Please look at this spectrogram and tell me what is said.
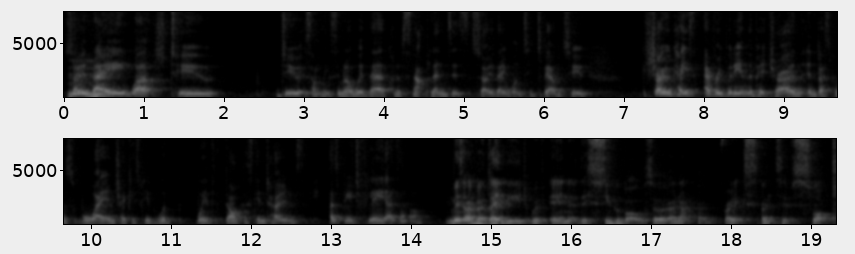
So Mm. they worked to do something similar with their kind of snap lenses. So they wanted to be able to showcase everybody in the picture in, in the best possible way and showcase people with, with darker skin tones as beautifully as ever. This advert debuted within this Super Bowl, so an, a very expensive slot.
